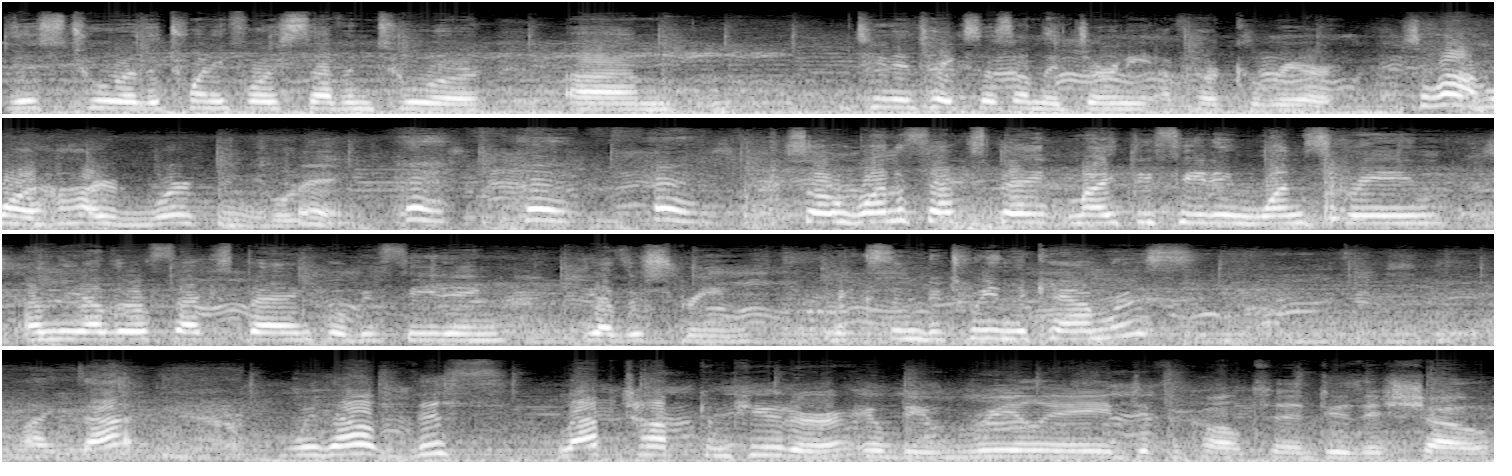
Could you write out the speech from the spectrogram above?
This tour, the 24-7 tour, um, Tina takes us on the journey of her career. It's a lot more hard work than you think. So one effects bank might be feeding one screen, and the other effects bank will be feeding the other screen. Mixing between the cameras, like that. Without this laptop computer, it would be really difficult to do this show.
